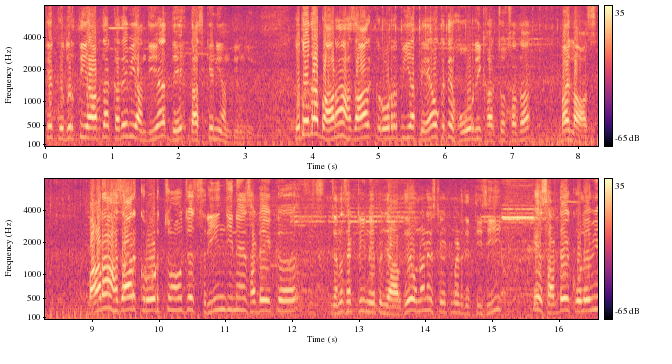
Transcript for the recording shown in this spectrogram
ਕਿ ਕੁਦਰਤੀ ਆਪਦਾ ਕਦੇ ਵੀ ਆਂਦੀ ਹੈ ਦੇ ਦੱਸ ਕੇ ਨਹੀਂ ਆਂਦੀ ਹੁੰਦੀ। ਜਦੋਂ ਉਹਦਾ 12000 ਕਰੋੜ ਰੁਪਈਆ ਪਿਆ, ਉਹ ਕਿਤੇ ਹੋਰ ਨਹੀਂ ਖਰਚ ਹੋ ਸਕਦਾ ਬਾਈ ਲਾਸ 12000 ਕਰੋੜ ਚੋਂ ਜੋ ਸਰੀਨ ਜੀ ਨੇ ਸਾਡੇ ਇੱਕ ਜਨਰਲ ਸੈਕਟਰੀ ਨੇ ਪੰਜਾਬ ਦੇ, ਉਹਨਾਂ ਨੇ ਸਟੇਟਮੈਂਟ ਦਿੱਤੀ ਸੀ ਕਿ ਸਾਡੇ ਕੋਲੇ ਵੀ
